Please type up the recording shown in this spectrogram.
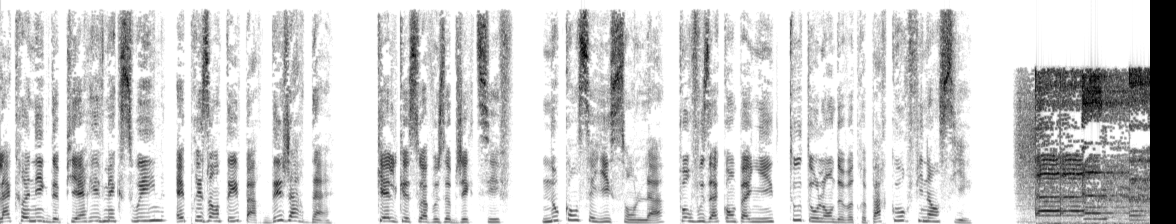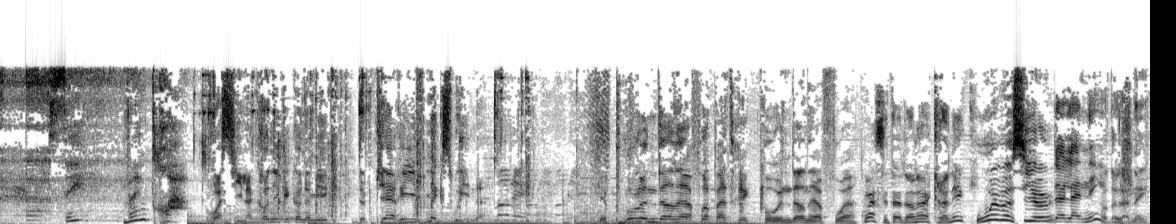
La chronique de Pierre-Yves McSween est présentée par Desjardins. Quels que soient vos objectifs, nos conseillers sont là pour vous accompagner tout au long de votre parcours financier. C'est 23. Voici la chronique économique de Pierre-Yves McSween. Et pour une dernière fois, Patrick, pour une dernière fois. Quoi, c'est ta dernière chronique? Oui, monsieur. De l'année. de l'année.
